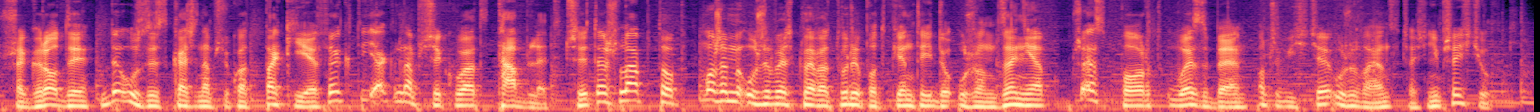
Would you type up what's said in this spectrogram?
przegrody, by uzyskać na przykład taki efekt jak na przykład tablet czy też laptop. Możemy używać klawiatury podpiętej do urządzenia przez port USB, oczywiście używając wcześniej przejściówki.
